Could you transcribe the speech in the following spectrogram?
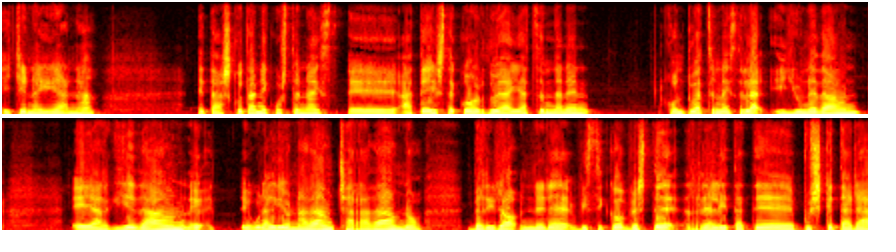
itxen nahi geana, eta askotan ikusten naiz, e, ateisteko ordua jatzen denen, kontuatzen naizela ilune daun, e, argie daun, e, eguraldi ona daun, txarra daun, no, berriro nire biziko beste realitate pusketara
